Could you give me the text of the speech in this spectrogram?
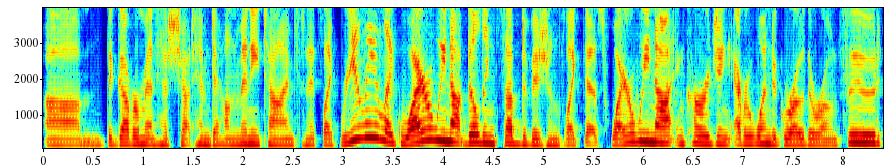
um, the government has shut him down many times. And it's like, really? Like, why are we not building subdivisions like this? Why are we not encouraging everyone to grow their own food,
